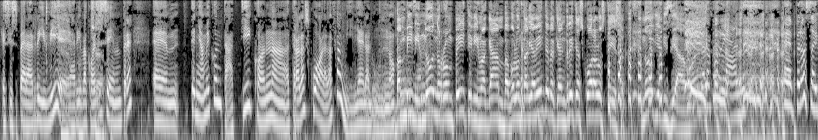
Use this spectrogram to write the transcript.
che si spera arrivi certo, e arriva quasi certo. sempre ehm, teniamo i contatti con, uh, tra la scuola, la famiglia e l'alunno. Bambini, siamo... non rompetevi una gamba volontariamente perché andrete a scuola lo stesso. Noi vi avvisiamo. Eh. eh, però sai,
